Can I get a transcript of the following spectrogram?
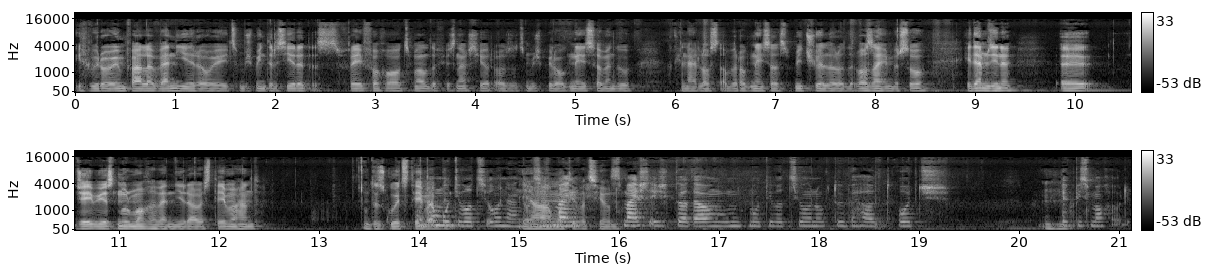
ich würde euch empfehlen, wenn ihr euch zum Beispiel interessiert, das Freifach anzumelden für das nächste Jahr, also zum Beispiel Agnesa, wenn du, okay, nein, lasst aber Agnesa als Mitschüler oder was auch immer so. In dem Sinne, äh, JBS nur machen, wenn ihr auch ein Thema habt und ein gutes Und Thema habt. Motivation haben. Ja, ich meine, Motivation. Das meiste ist gerade auch um Motivation, ob du überhaupt willst, Mhm. etwas machen oder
